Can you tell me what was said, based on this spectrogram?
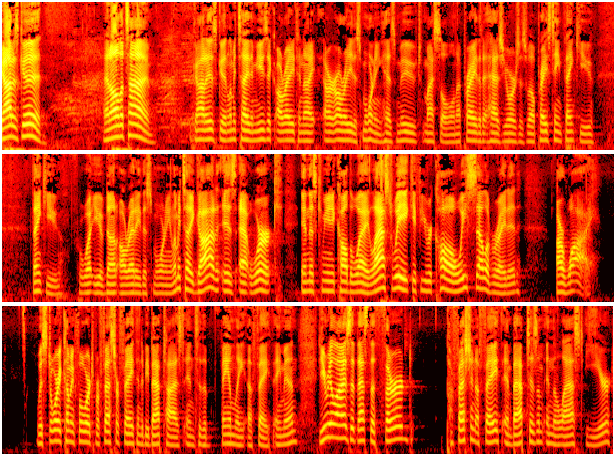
God is good. And all the time. God is good. Let me tell you, the music already tonight, or already this morning, has moved my soul, and I pray that it has yours as well. Praise team, thank you. Thank you for what you have done already this morning. And let me tell you, God is at work in this community called The Way. Last week, if you recall, we celebrated our why with Story coming forward to profess her faith and to be baptized into the family of faith. Amen. Do you realize that that's the third profession of faith and baptism in the last year?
